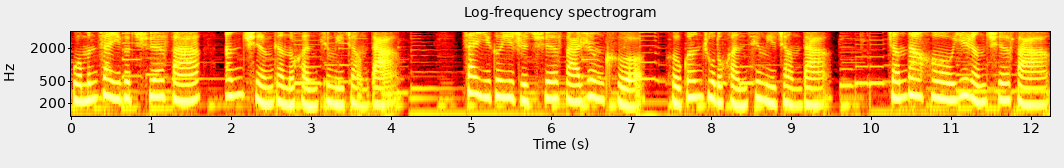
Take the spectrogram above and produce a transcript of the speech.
我们在一个缺乏安全感的环境里长大，在一个一直缺乏认可和关注的环境里长大，长大后依然缺乏，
